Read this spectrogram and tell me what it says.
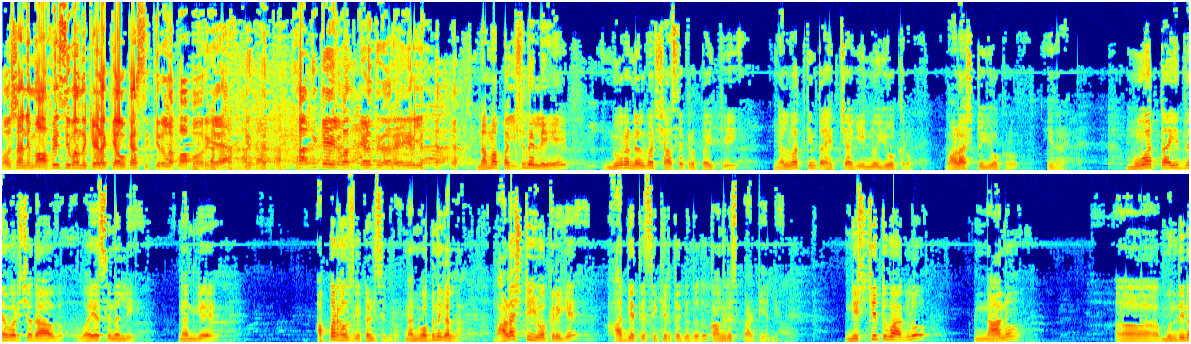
ಬಹುಶಃ ನಿಮ್ಮ ಆಫೀಸಿಗೆ ಬಂದು ಕೇಳಕ್ಕೆ ಅವಕಾಶ ಸಿಕ್ಕಿರಲ್ಲ ಪಾಪ ಅವರಿಗೆ. ಅದಕ್ಕೆ ಇಲ್ಲಿ ಬಂದು ಕೇಳ್ತಿದ್ದಾರೆ ಇರಲಿ. ನಮ್ಮ ಪಕ್ಷದಲ್ಲಿ ನೂರ ನಲವತ್ತು ಶಾಸಕರ ಪೈಕಿ ನಲವತ್ತಕ್ಕಿಂತ ಹೆಚ್ಚಾಗಿ ಇನ್ನೂ ಯುವಕರು ಬಹಳಷ್ಟು ಯುವಕರು ಇದ್ದಾರೆ. ಮೂವತ್ತೈದನೇ ವರ್ಷದ ವಯಸ್ಸಿನಲ್ಲಿ ನನಗೆ ಅಪ್ಪರ್ ಹೌಸ್ಗೆ ಕಳಿಸಿದ್ರು. ನನ್ನ ಒಬ್ಬನಿಗಲ್ಲ ಬಹಳಷ್ಟು ಯುವಕರಿಗೆ ಆದ್ಯತೆ ಸಿಕ್ಕಿರ್ತಕ್ಕಂಥದ್ದು ಕಾಂಗ್ರೆಸ್ ಪಾರ್ಟಿಯಲ್ಲಿ. ನಿಶ್ಚಿತವಾಗ್ಲೂ ನಾನು ಮುಂದಿನ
